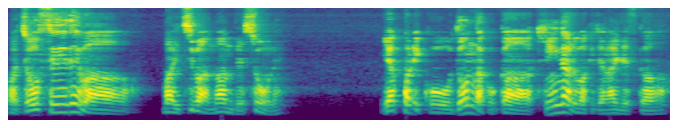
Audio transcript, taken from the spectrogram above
まあ、女性では、まあ、一番なんでしょうね。やっぱりこう、どんな子か気になるわけじゃないですか。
